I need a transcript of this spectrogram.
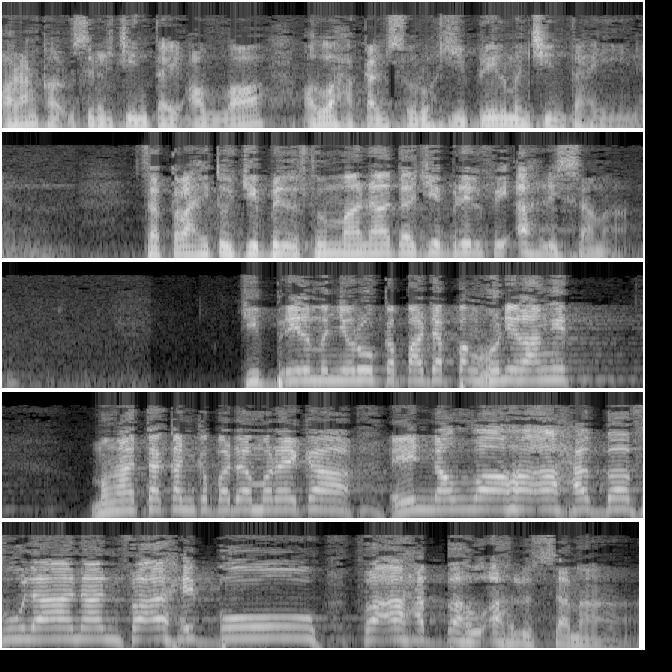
Orang kalau sudah dicintai Allah, Allah akan suruh Jibril mencintainya. Setelah itu Jibril thumma nada Jibril fi ahli sama. Jibril menyeru kepada penghuni langit mengatakan kepada mereka innallaha ahabba fulanan fa ahibbu fa ahabbahu ahlus sama.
